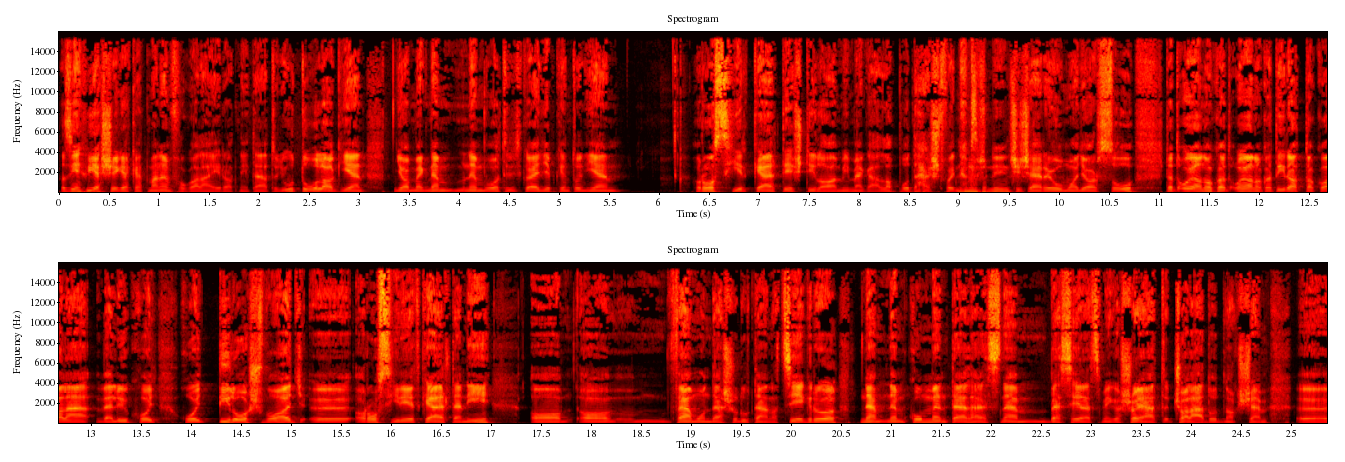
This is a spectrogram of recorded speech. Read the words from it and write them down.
az ilyen hülyeségeket már nem fog aláíratni. Tehát, hogy utólag ilyen, ja, meg nem, nem volt ritka egyébként, hogy ilyen rossz hírkeltés tilalmi megállapodást, vagy nem, nincs is erre jó magyar szó. Tehát olyanokat, olyanokat irattak alá velük, hogy, hogy tilos vagy ö, a rossz hírét kelteni, a, a felmondásod után a cégről, nem, nem kommentelhetsz, nem beszélhetsz még a saját családodnak sem ö,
